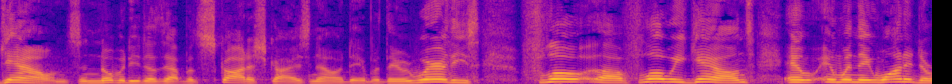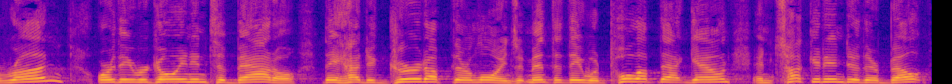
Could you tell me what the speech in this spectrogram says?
gowns, and nobody does that but Scottish guys nowadays. But they would wear these flow, uh, flowy gowns, and, and when they wanted to run or they were going into battle, they had to gird up their loins. It meant that they would pull up that gown and tuck it into their belt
